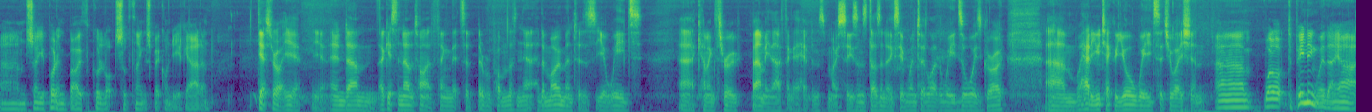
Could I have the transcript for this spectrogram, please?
Um, so you're putting both good lots of things back onto your garden. That's right, yeah, yeah. And um, I guess another type of thing that's a bit of a problem isn't it, at the moment is yeah weeds uh, coming through. But I mean, I think that happens most seasons, doesn't it? Except winter, like the weeds always grow. Um, how do you tackle your weed situation? Um, well, depending where they are,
